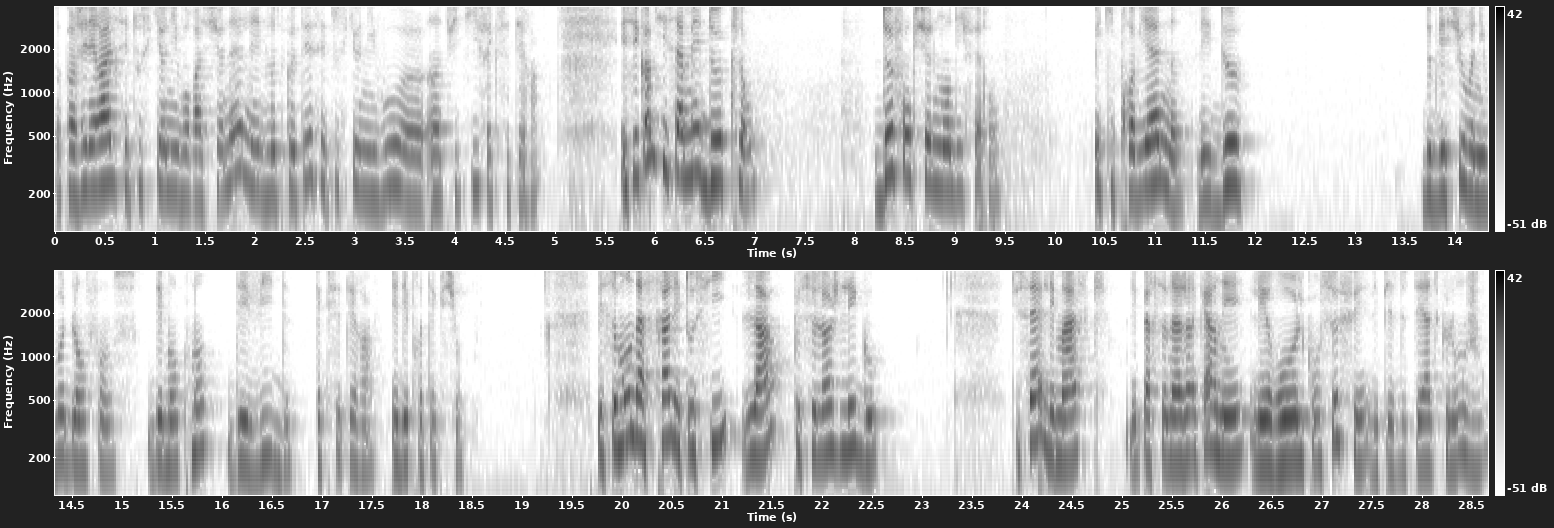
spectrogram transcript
Donc en général, c'est tout ce qui est au niveau rationnel et de l'autre côté, c'est tout ce qui est au niveau euh, intuitif, etc. Et c'est comme si ça met deux clans, deux fonctionnements différents mais qui proviennent les deux de blessures au niveau de l'enfance, des manquements, des vides, etc. et des protections. Mais ce monde astral est aussi là que se loge l'ego. Tu sais, les masques, les personnages incarnés, les rôles qu'on se fait, les pièces de théâtre que l'on joue,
